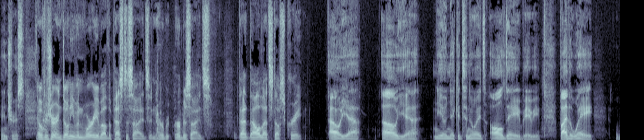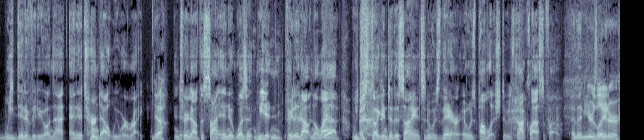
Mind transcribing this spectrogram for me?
interests. Oh, for sure. And don't even worry about the pesticides and herb- herbicides. That all that stuff's great. Oh yeah, oh yeah, neonicotinoids all day, baby. By the way, we did a video on that, and it turned out we were right. Yeah. It turned out the science, and it wasn't. We didn't figure it didn't- out in a lab. We just dug into the science, and it was there. It was published. It was not classified. And then years later,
